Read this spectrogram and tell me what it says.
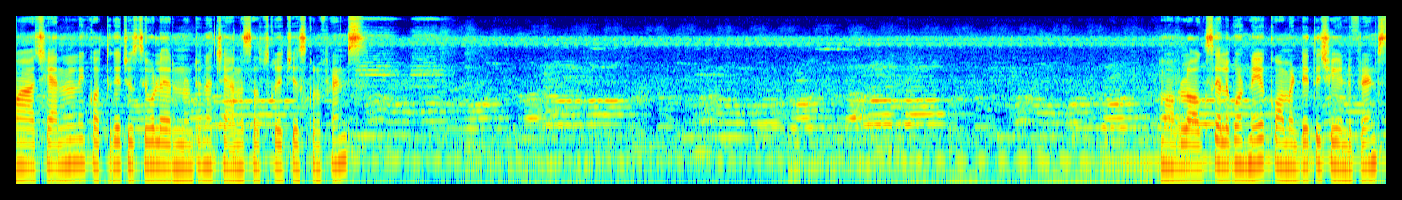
మా ఛానల్ని కొత్తగా చూసేవాళ్ళు ఎవరైనా ఉంటే నా ఛానల్ సబ్స్క్రైబ్ చేసుకోండి ఫ్రెండ్స్. మా బ్లాగ్స్ ఎలాగుంటున్నాయో కామెంట్ అయితే చేయండి ఫ్రెండ్స్.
